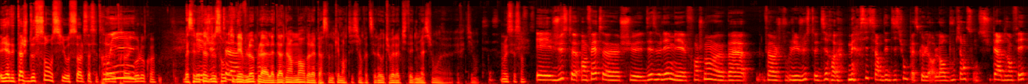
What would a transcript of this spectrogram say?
Et il y a des taches de sang aussi au sol, ça c'est très, Oui. très rigolo quoi. Bah, c'est les taches de sang qui euh, développent la, la dernière mort de la personne qui est morte ici. En fait, c'est là où tu vois la petite animation, euh, effectivement. Oui, c'est Et juste, en fait, euh, je suis désolée, mais franchement, euh, bah, je voulais juste dire euh, merci Sœur d'édition parce que leurs bouquins sont super bien faits.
